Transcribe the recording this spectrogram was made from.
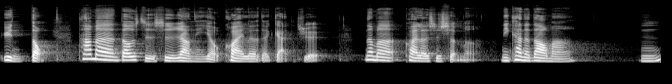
运动，它们都只是让你有快乐的感觉。那么，快乐是什么？你看得到吗？嗯，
